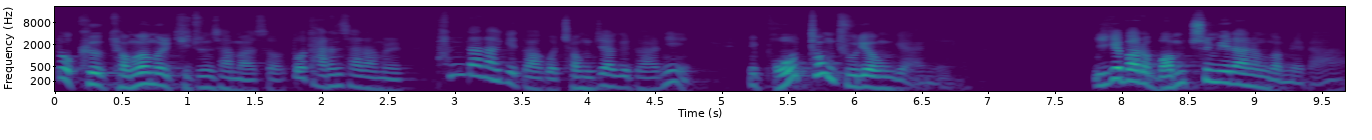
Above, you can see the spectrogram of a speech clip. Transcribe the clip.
또 그 경험을 기준 삼아서 또 다른 사람을 판단하기도 하고 정죄하기도 하니 보통 두려운 게 아니에요. 이게 바로 멈춤이라는 겁니다.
